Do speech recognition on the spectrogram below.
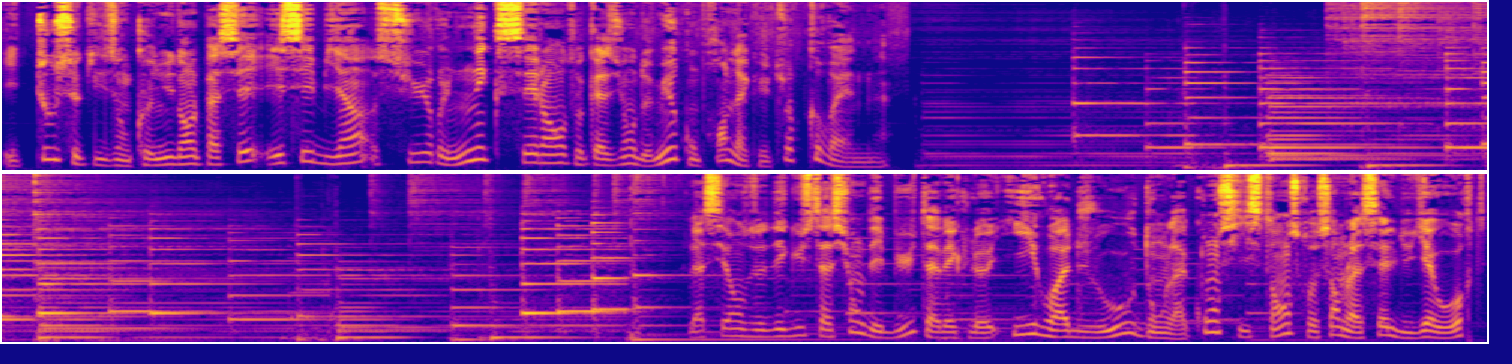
et tout ce qu'ils ont connu dans le passé, et c'est bien sûr une excellente occasion de mieux comprendre la culture coréenne. La séance de dégustation débute avec le ihwaju dont la consistance ressemble à celle du yaourt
